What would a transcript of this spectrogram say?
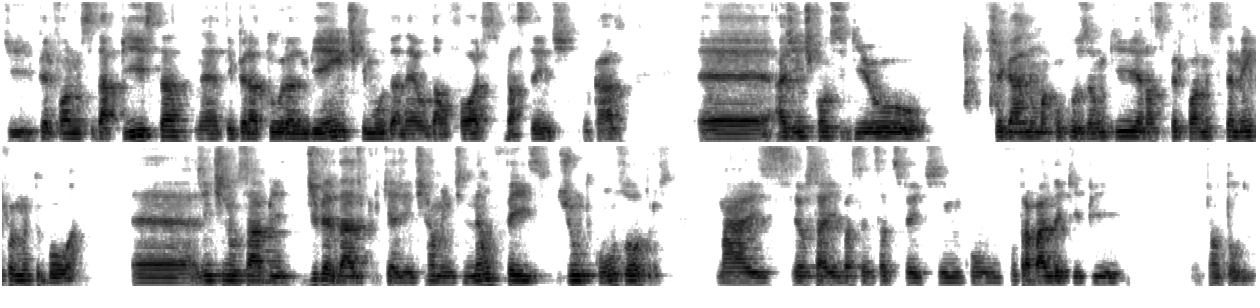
de performance da pista, né? Temperatura ambiente que muda, né? O downforce bastante, no caso, é, a gente conseguiu chegar numa conclusão que a nossa performance também foi muito boa. É, a gente não sabe de verdade porque a gente realmente não fez junto com os outros, mas eu saí bastante satisfeito sim com, com o trabalho da equipe ao todo.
